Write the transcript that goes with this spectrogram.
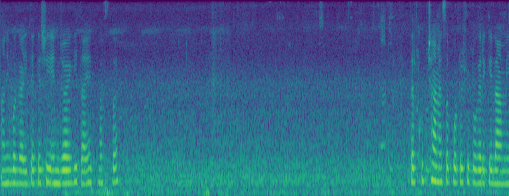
आणि बघा इथे कशी एन्जॉय घेत आहेत मस्त. तर खूप छान असं फोटोशूट वगैरे केलं आम्ही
